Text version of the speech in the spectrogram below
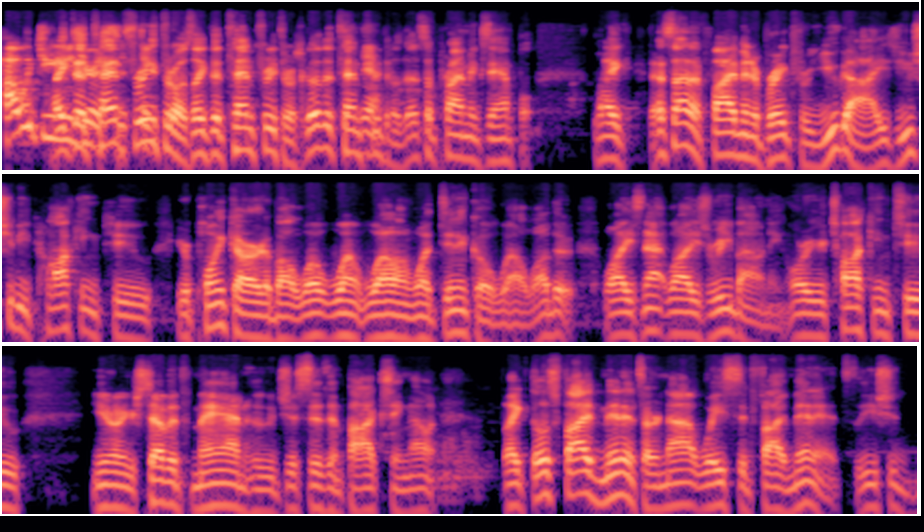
How would you like use the your 10 assistant- free throws, like the 10 free throws. Go to the 10 Yeah. free throws. That's a prime example. Like that's not a five minute break for you guys. You should be talking to your point guard about what went well and what didn't go well while they're, while he's not while he's rebounding, or you're talking to, you know, your seventh man who just isn't boxing out. Like those five minutes are not wasted five minutes. You should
